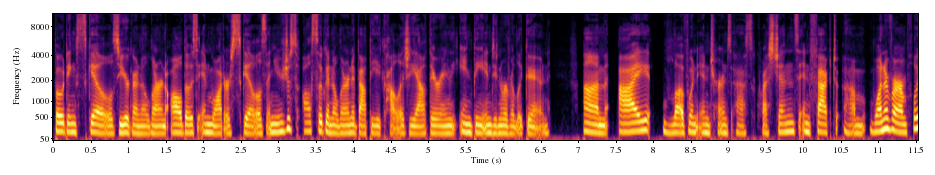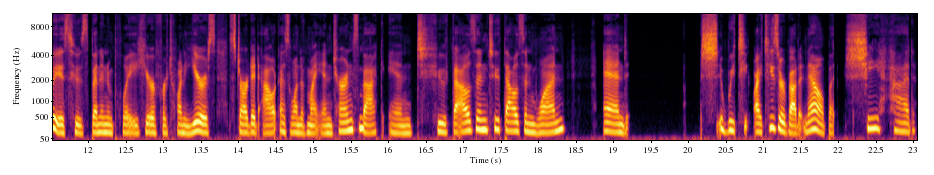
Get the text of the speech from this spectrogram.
boating skills. You're going to learn all those in water skills, and you're just also going to learn about the ecology out there in, in the Indian River Lagoon. Um, I love when interns ask questions. In fact, um, one of our employees who's been an employee here for 20 years started out as one of my interns back in 2000, 2001. And she, we te- I tease her about it now, but she had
